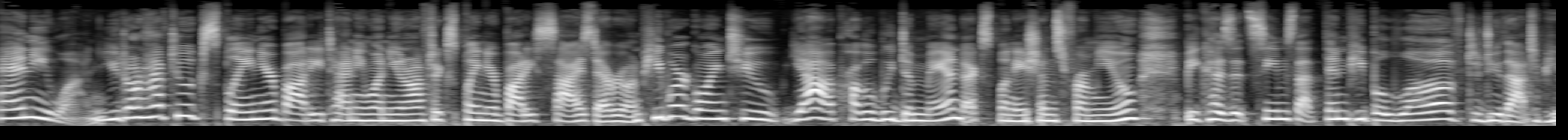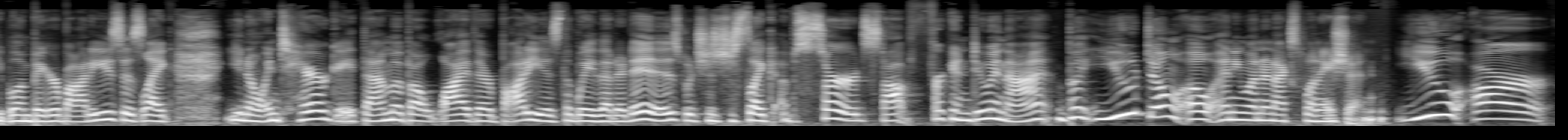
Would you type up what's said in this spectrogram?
anyone. You don't have to explain your body to anyone. You don't have to explain your body size to everyone. People are going to, yeah, probably demand explanations from you because it seems that thin people love to do that to people in bigger bodies, is like, you know, interrogate them about why their body is the way that it is, which is just like absurd. Stop freaking doing that. But you don't owe anyone an explanation. You are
